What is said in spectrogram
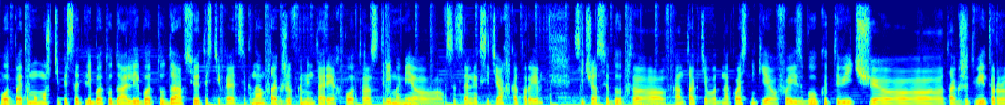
вот, поэтому можете писать либо туда, либо туда, все это стекается к нам, также в комментариях под э, стримами, э, в социальных сетях, которые сейчас идут э, ВКонтакте, в Одноклассники, в Facebook, Twitch, э, также Twitter э,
